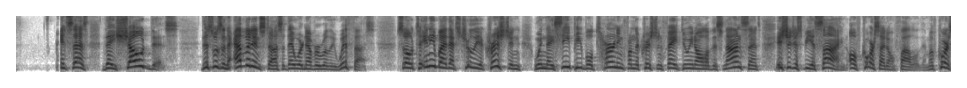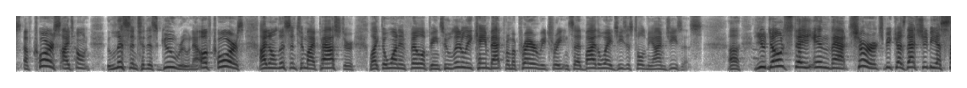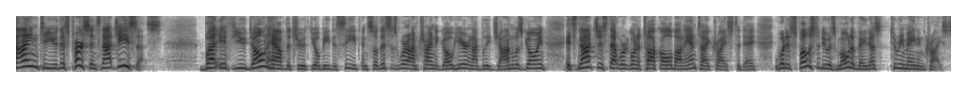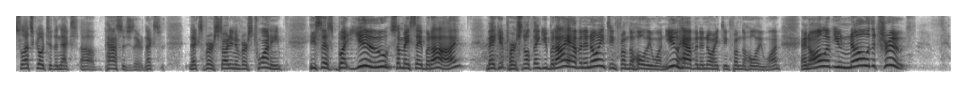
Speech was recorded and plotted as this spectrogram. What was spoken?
It says they showed this. This was an evidence to us that they were never really with us. So, to anybody that's truly a Christian, when they see people turning from the Christian faith, doing all of this nonsense, it should just be a sign. Oh, of course I don't follow them. Of course, of course I don't listen to this guru. Now, of course I don't listen to my pastor, like the one in Philippines who literally came back from a prayer retreat and said, "By the way, Jesus told me I'm Jesus." Uh, you don't stay in that church because that should be a sign to you. This person's not Jesus. But if you don't have the truth, you'll be deceived. And so this is where I'm trying to go here, and I believe John was going. It's not just that we're going to talk all about Antichrist today. What it's supposed to do is motivate us to remain in Christ. So let's go to the next uh, passage there, next, next verse, starting in verse 20. He says, But you, somebody say, But I, make it personal, thank you, but I have an anointing from the Holy One. You have an anointing from the Holy One, and all of you know the truth.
